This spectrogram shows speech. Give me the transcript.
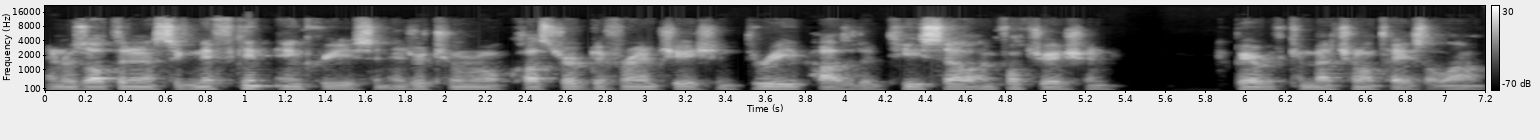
and resulted in a significant increase in intratumoral cluster of differentiation 3 positive T cell infiltration compared with conventional TACE alone.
